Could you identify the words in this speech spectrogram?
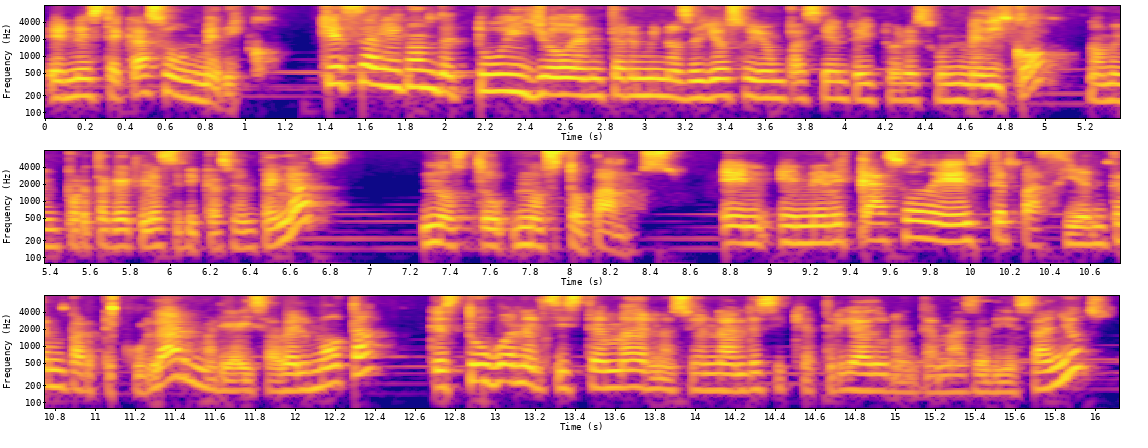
en este caso un médico. ¿Qué es ahí donde tú y yo, en términos de yo soy un paciente y tú eres un médico, no me importa qué clasificación tengas, nos, nos topamos? En, el caso de este paciente en particular, María Isabel Mota, que estuvo en el Sistema del Nacional de Psiquiatría durante más de 10 años,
